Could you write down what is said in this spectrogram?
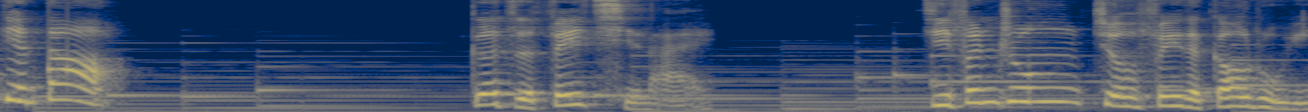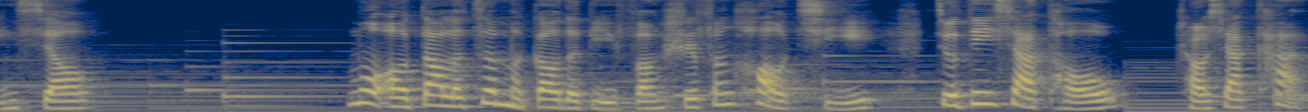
点到！”鸽子飞起来，几分钟就飞得高入云霄。木偶到了这么高的地方，十分好奇，就低下头朝下看。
